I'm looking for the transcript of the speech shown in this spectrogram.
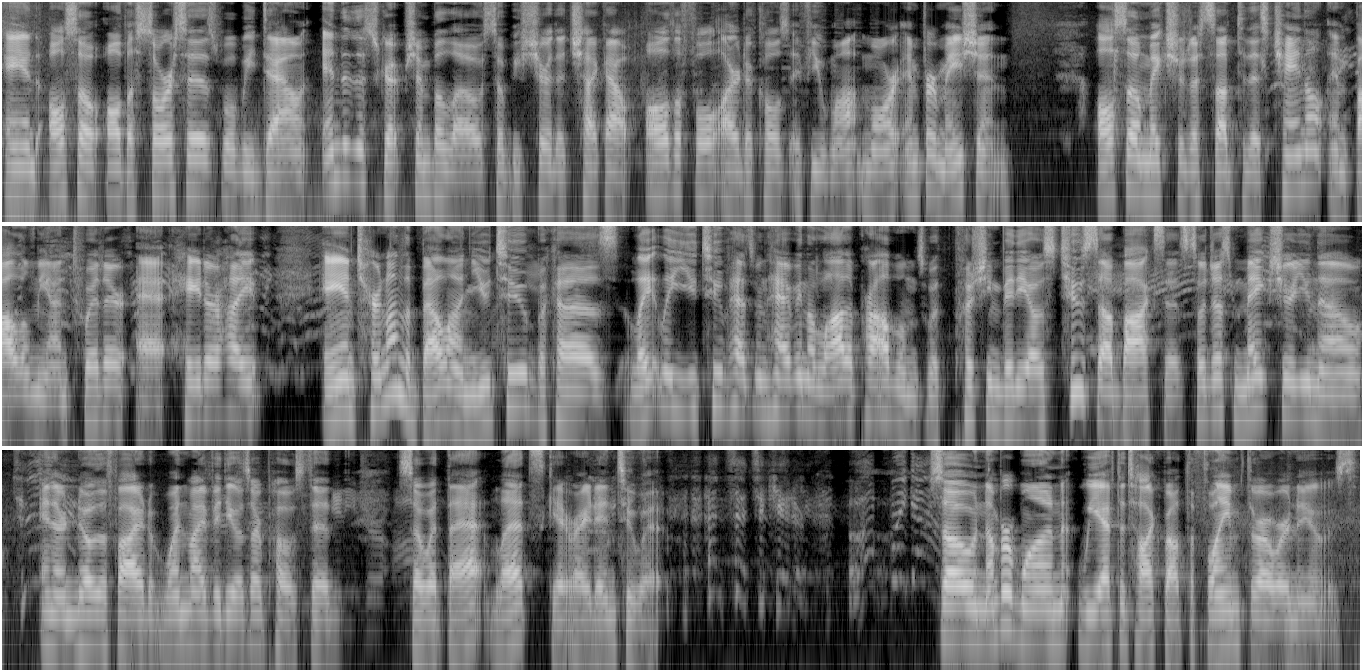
and also all the sources will be down in the description below, so be sure to check out all the full articles if you want more information. Also, make sure to sub to this channel and follow me on Twitter at HayderHype. And turn on the bell on YouTube because lately YouTube has been having a lot of problems with pushing videos to sub boxes, so just make sure you know and are notified when my videos are posted. So with that, let's get right into it. So, number one, we have to talk about the flamethrower news.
